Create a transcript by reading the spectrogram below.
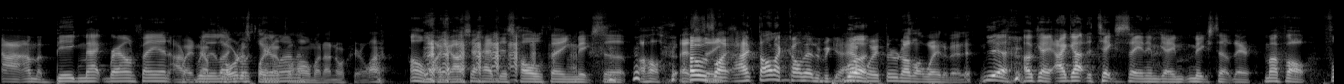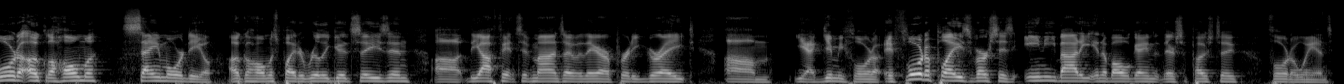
I, I'm a big Mack Brown fan. I Wait, really now like Florida's North playing Carolina. Oklahoma, not North Carolina. Oh my gosh, I had this whole thing mixed up. Oh, I was stinks. like, I thought I called that at the beginning, What? halfway through, and I was like, wait a minute. Yeah, okay. I got the Texas A&M game mixed up there. My fault. Florida, Oklahoma, Same ordeal. Oklahoma's played a really good season. Uh, the offensive minds over there are pretty great. Um, yeah, give me Florida. If Florida plays versus anybody in a bowl game that they're supposed to, Florida wins.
